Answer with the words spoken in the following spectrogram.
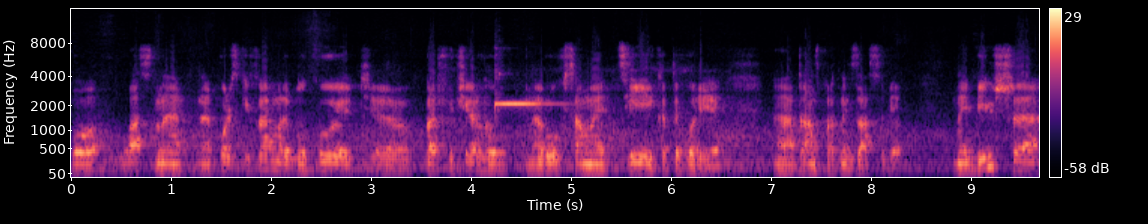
Бо власне польські фермери блокують в першу чергу рух саме цієї категорії транспортних засобів. Найбільше е,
